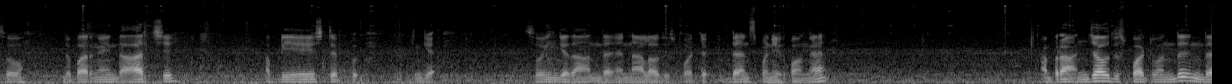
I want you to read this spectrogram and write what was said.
ஸோ இந்த பாருங்கள் இந்த ஆர்ச்சு அப்படியே ஸ்டெப்பு இங்கே. ஸோ இங்கே தான் அந்த நாலாவது ஸ்பாட்டு டான்ஸ் பண்ணியிருப்பாங்க. அப்புறம் அஞ்சாவது ஸ்பாட் வந்து இந்த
